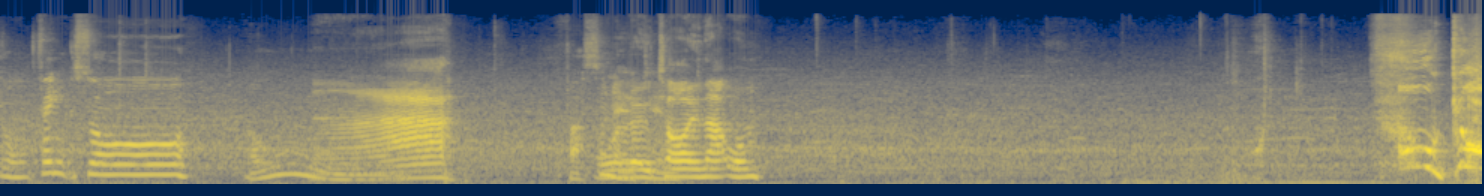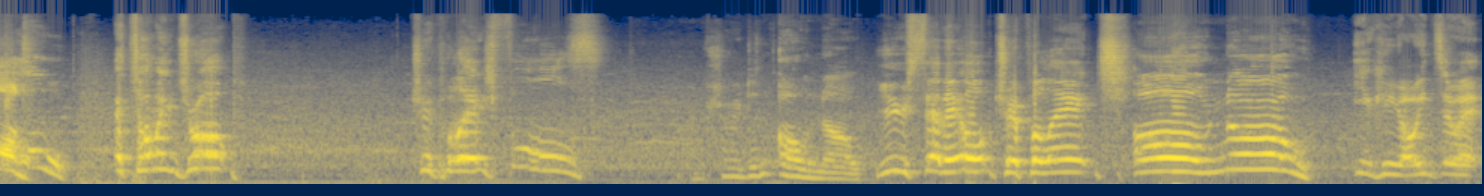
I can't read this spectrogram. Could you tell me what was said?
Don't think so. Oh, Ah, I wonder fascinating. who taught him that one. Oh God! Oh, atomic drop. Triple H falls. I'm sure he doesn't. Oh no. You set it up, Triple H. Oh no! You can go into it.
